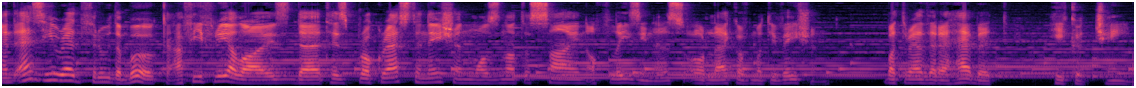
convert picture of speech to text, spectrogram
and as he read through the book, Afif realized that his procrastination was not a sign of laziness or lack of motivation, but rather a habit he could change.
